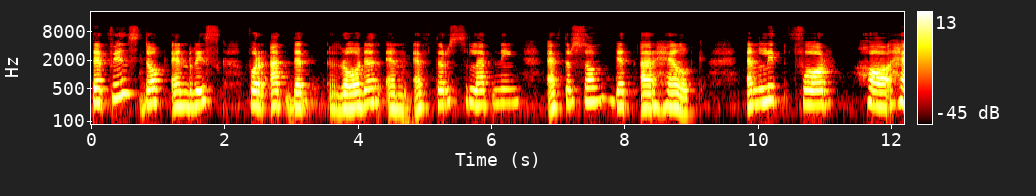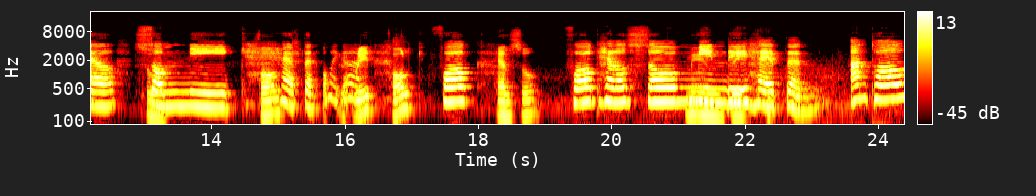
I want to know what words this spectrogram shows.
Det finns dock en risk för at that rather and after råder after some that are held and lit för ha- hälsomyndigheten. Oh my god. Read folk, folk also, Folk, hälso, Folkhälsomyndigheten. Antal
